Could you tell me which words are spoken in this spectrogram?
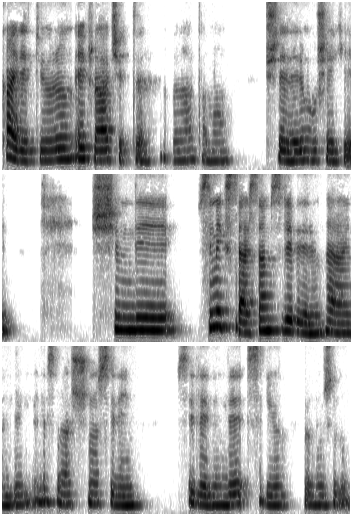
Kaydet diyorum. Ekra çıktı. Adana tamam. Müşterilerim bu şekil. Şimdi silmek istersem silebilirim herhangi bir. Mesela şunu sileyim. Silediğinde siliyor. Gibi.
